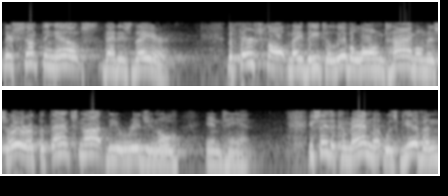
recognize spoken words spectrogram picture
There's something else that is there. The first thought may be to live a long time on this earth, but that's not the original intent. You see, the commandment was given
